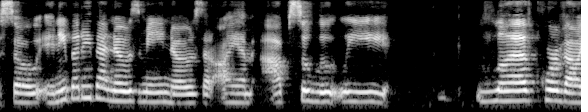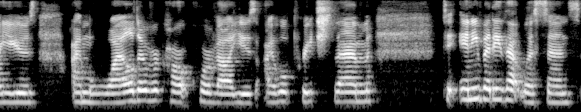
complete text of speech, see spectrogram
So anybody that knows me knows that I am absolutely love core values. I'm wild over core values. I will preach them to anybody that listens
